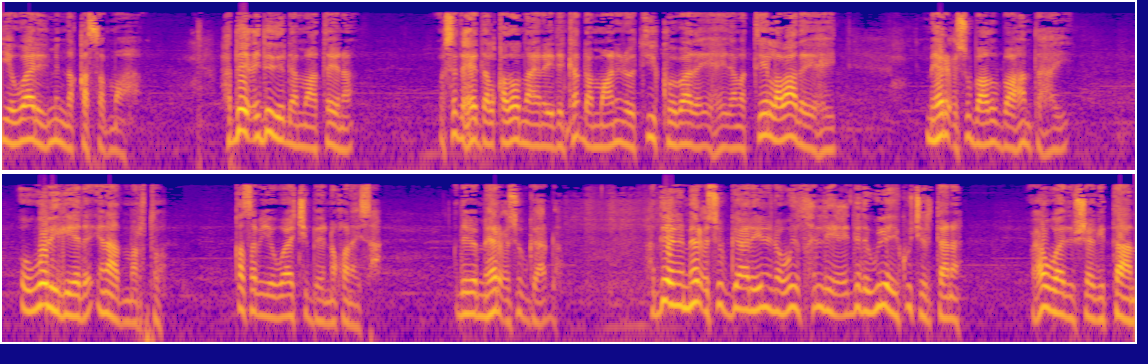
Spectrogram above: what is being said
iyo waalid midna qasab maaha hadday ciddadii dhammaatayna oo saddexdii dalqadoodna ayna idinka dhammaanin oo tii koowaad ay ahayd ama tii labaad ay ahayd meher cusub baad u baahan tahay oo weligeeda inaad marto. Qasab iyo waajib bay noqonaysaa. Haddayba meher cusub gaadho. Haddii aynan meher cusub gaaraynin oo xilligii ciddada weli ay ku jirtana waxa waadu sheegitaan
